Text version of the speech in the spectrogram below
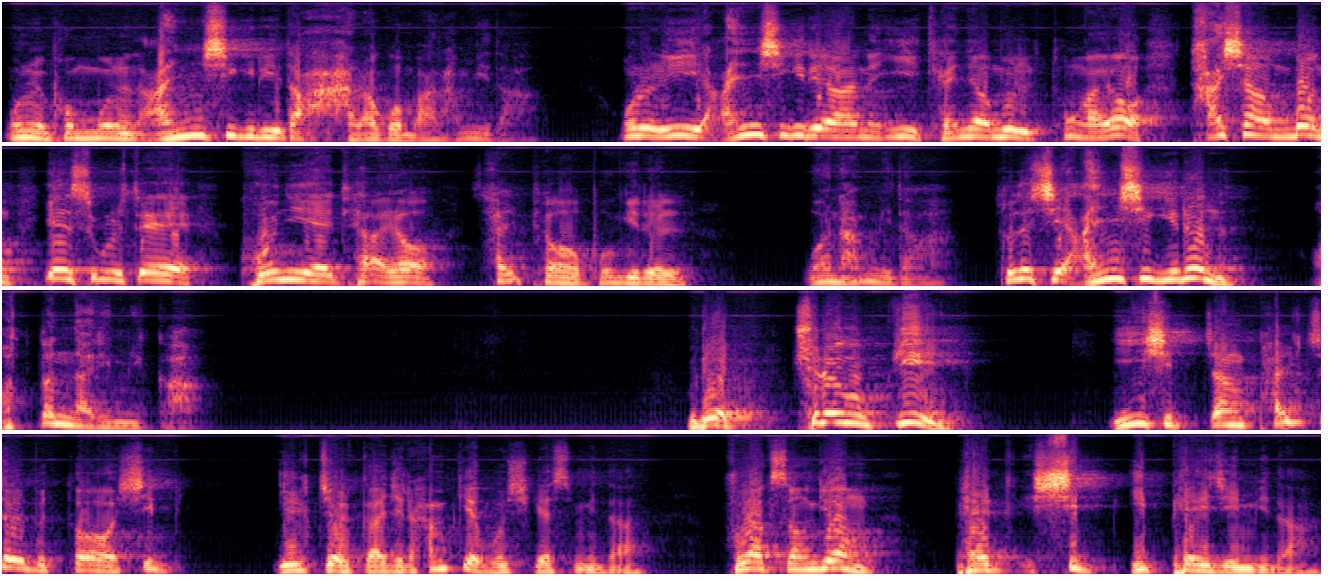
오늘 본문은 안식일이다라고 말합니다. 오늘 이 안식일이라는 이 개념을 통하여 다시 한번 예수 그리스도의 권위에 대하여 살펴보기를 원합니다. 도대체 안식일은 어떤 날입니까? 우리가 출애굽기 20장 8절부터 11절까지를 함께 보시겠습니다. 구약성경 112페이지입니다.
